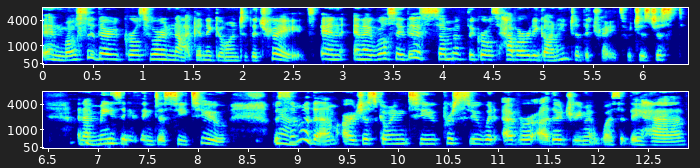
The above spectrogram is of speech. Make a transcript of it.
and mostly they're girls who are not going to go into the trades. And and I will say this, some of the girls have already gone into the trades, which is just an mm-hmm. amazing thing to see too. But yeah. some of them are just going to pursue whatever other dream it was that they have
